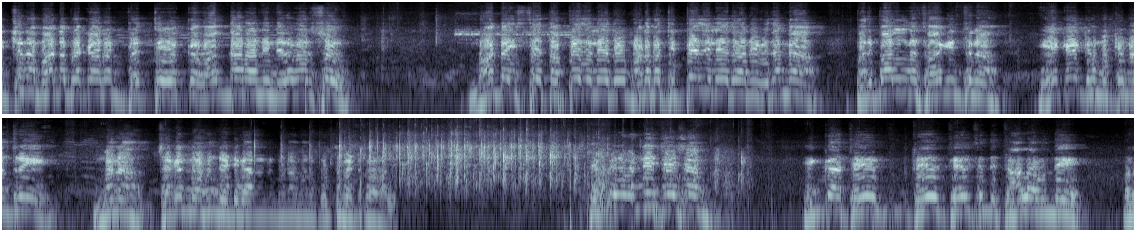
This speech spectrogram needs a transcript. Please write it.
ఇచ్చిన మాట ప్రకారం ప్రతి ఒక్క వాగ్దానాన్ని నెరవేర్చు మాట ఇస్తే తప్పేది లేదు మడమ తిప్పేది లేదు అనే విధంగా పరిపాలన సాగించిన ఏకైక ముఖ్యమంత్రి మన జగన్మోహన్ రెడ్డి గారిని కూడా మనం గుర్తుపెట్టుకోవాలి. చెప్పినవన్నీ చేశాం. ఇంకా తేల్చింది చేయాల్సింది చాలా ఉంది మన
